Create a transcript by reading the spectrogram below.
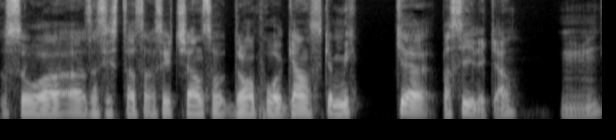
så, eh, den sista salsichan, så drar man på ganska mycket basilika. Mm.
